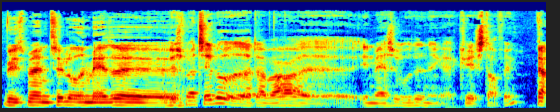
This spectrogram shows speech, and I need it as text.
Hvis man tillod en masse... Hvis man tillod, at der var øh, en masse udledning af kvælstof, ikke? Ja.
